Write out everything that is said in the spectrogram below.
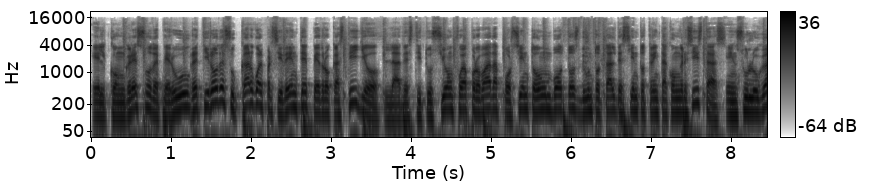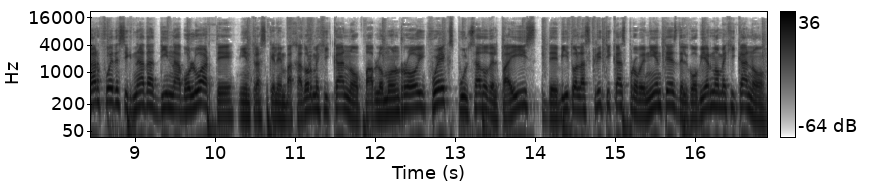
El Congreso de Perú retiró de su cargo al presidente Pedro Castillo. La destitución fue aprobada por 101 votos de un total de 130 congresistas. En su lugar fue designada Dina Boluarte, mientras que el embajador mexicano Pablo Monroy fue expulsado del país debido a las críticas provenientes del gobierno mexicano.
